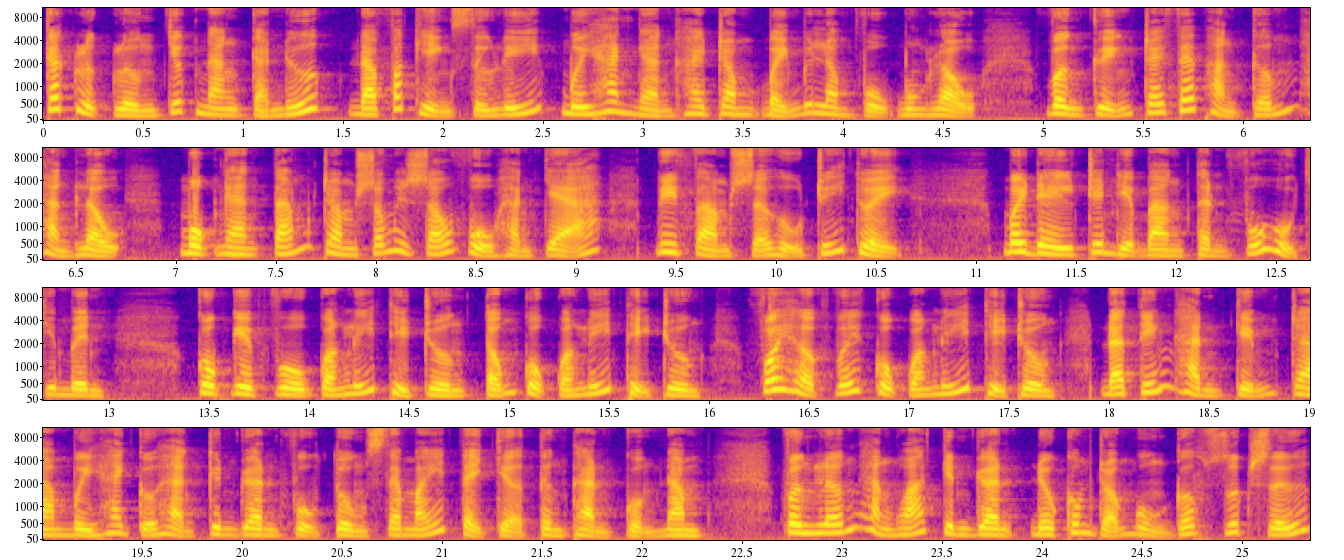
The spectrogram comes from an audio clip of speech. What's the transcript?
các lực lượng chức năng cả nước đã phát hiện xử lý 12.275 vụ buôn lậu, vận chuyển trái phép hàng cấm, hàng lậu, 1.866 vụ hàng giả, vi phạm sở hữu trí tuệ. Mới đây trên địa bàn thành phố Hồ Chí Minh, Cục Nghiệp vụ Quản lý Thị trường, Tổng cục Quản lý Thị trường phối hợp với Cục Quản lý Thị trường đã tiến hành kiểm tra 12 cửa hàng kinh doanh phụ tùng xe máy tại chợ Tân Thành, quận 5. Phần lớn hàng hóa kinh doanh đều không rõ nguồn gốc xuất xứ,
